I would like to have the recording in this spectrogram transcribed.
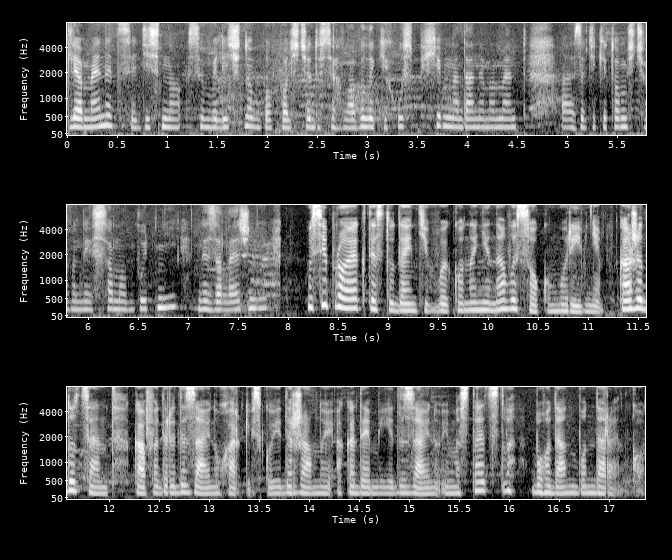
для мене це дійсно символічно, бо Польща досягла великих успіхів на даний момент завдяки тому, що вони самобутні, незалежні, Усі проекти студентів виконані на високому рівні, каже доцент кафедри дизайну Харківської державної академії дизайну і мистецтва Богдан Бондаренко.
